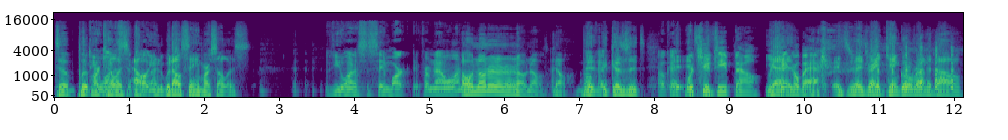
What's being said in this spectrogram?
to put Do you want us Marcellus to call out you- without saying Marcellus. Do you want us to say Mark from now on? Oh, no, no, no, no, no, no, no. Okay. Because it's, Okay. it- We're too it's- deep now. We Yeah, can't go back. It's, it's right. Can't go around the dial.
